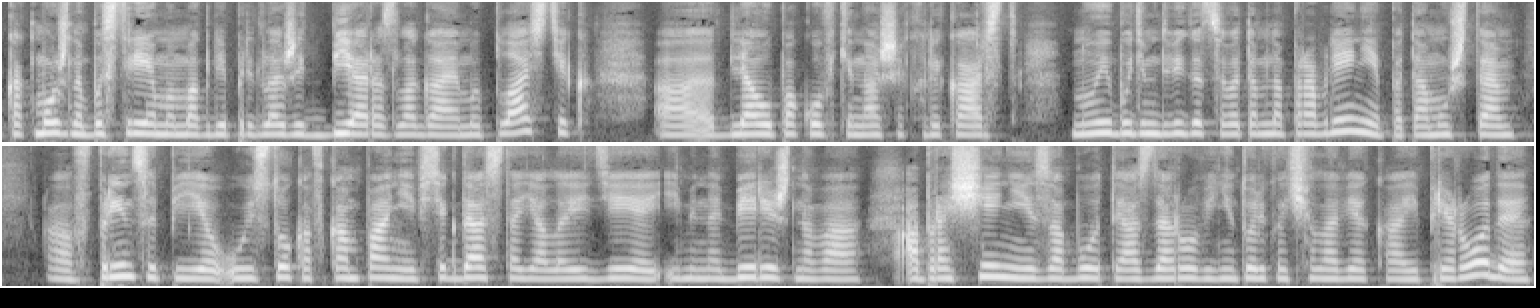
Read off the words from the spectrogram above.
как можно быстрее мы могли предложить биоразлагаемый пластик а, для упаковки наших лекарств. Ну и будем двигаться в этом направлении, потому что, а, в принципе, у истоков компании всегда стояла идея именно бережного обращения и заботы о здоровье не только человека и природы,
